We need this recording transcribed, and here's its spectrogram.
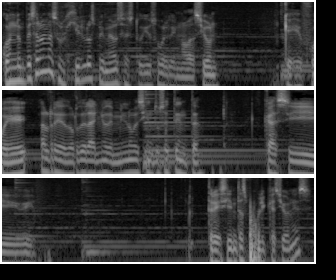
Cuando empezaron a surgir los primeros estudios sobre la innovación, que fue alrededor del año de 1970, casi 300 publicaciones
